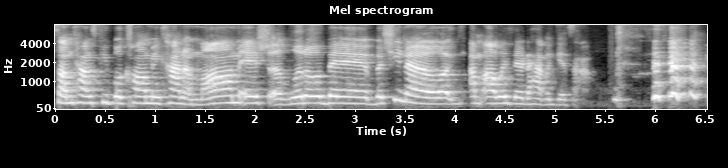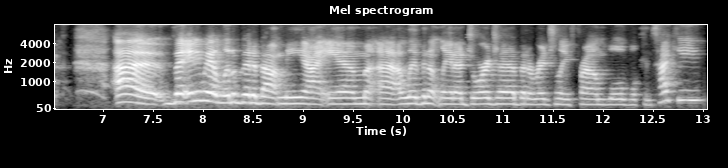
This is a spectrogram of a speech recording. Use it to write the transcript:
Sometimes people call me kind of mom-ish a little bit, but you know, I'm always there to have a good time. Uh, but anyway, a little bit about me. I am, uh, I live in Atlanta, Georgia, but originally from Louisville, Kentucky.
